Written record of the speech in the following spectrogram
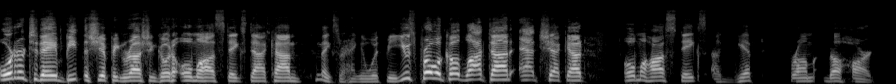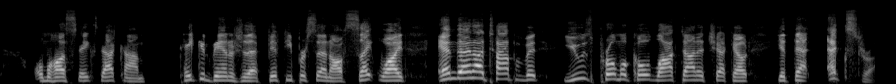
Order today, beat the shipping rush, and go to omahasteaks.com. Thanks for hanging with me. Use promo code locked on at checkout. Omaha Steaks, a gift from the heart. omahasteaks.com. Take advantage of that 50% off site wide. And then on top of it, use promo code locked on at checkout. Get that extra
